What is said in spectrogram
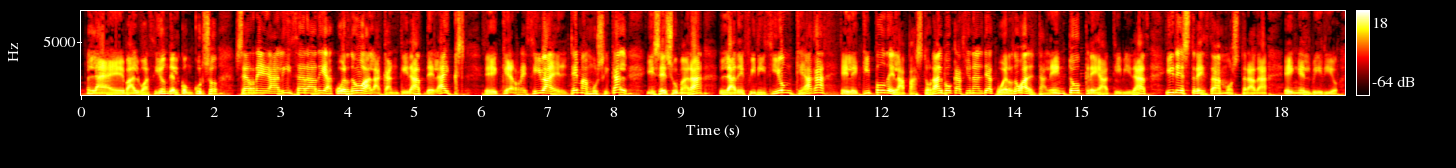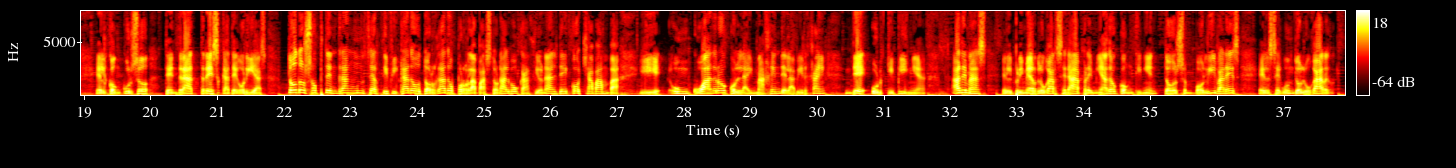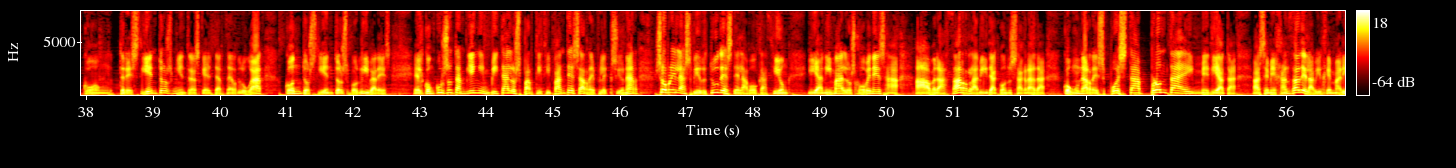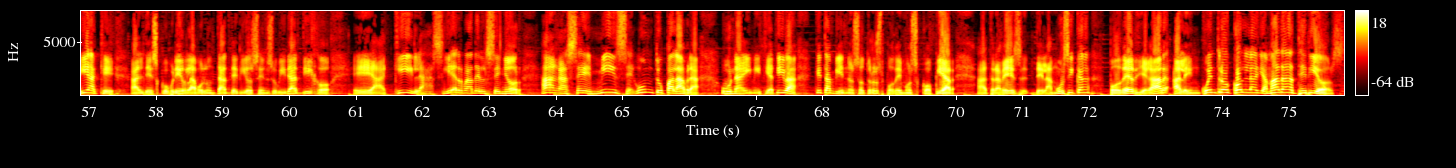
La evaluación del concurso se realizará de acuerdo a la cantidad de likes eh, que reciba el tema musical y se sumará la definición que haga el equipo de la pastoral vocacional de acuerdo al talento, creatividad y destreza mostrada en el vídeo. El concurso tendrá tres categorías, todos obtendrán un certificado otorgado por la Pastoral Vocacional de Cochabamba y un cuadro con la imagen de la Virgen de Urquipiña. Además, el primer lugar será premiado con 500 bolívares, el segundo lugar con 300, mientras que el tercer lugar con 200 bolívares. El concurso también invita a los participantes a reflexionar sobre las virtudes de la vocación y anima a los jóvenes a, abrazar la vida consagrada con una respuesta pronta e inmediata, a semejanza de la Virgen María que, al descubrir la voluntad de Dios en su vida, dijo, He aquí la sierva del Señor, hágase en mí según tu palabra. Una iniciativa que también nosotros podemos copiar a través de la música, poder llegar al encuentro con la llamada de Dios.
